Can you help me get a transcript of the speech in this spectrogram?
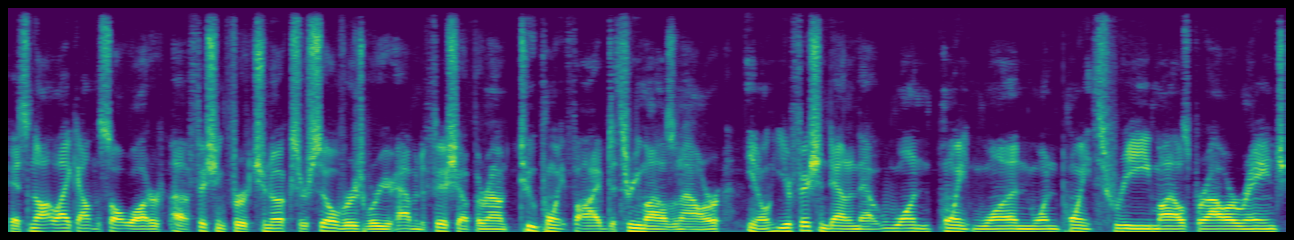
It's not like out in the saltwater uh, fishing for chinooks or silvers where you're having to fish up around 2.5 to 3 miles an hour. You know, you're fishing down in that 1.1, 1.3 miles per hour range.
